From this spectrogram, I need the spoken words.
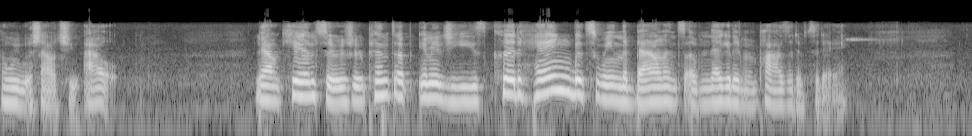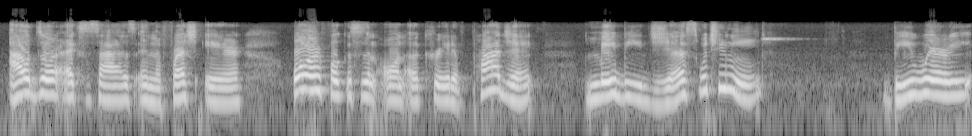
and we will shout you out. Now, Cancers, your pent up energies could hang between the balance of negative and positive today. Outdoor exercise in the fresh air or focusing on a creative project may be just what you need. Be wary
